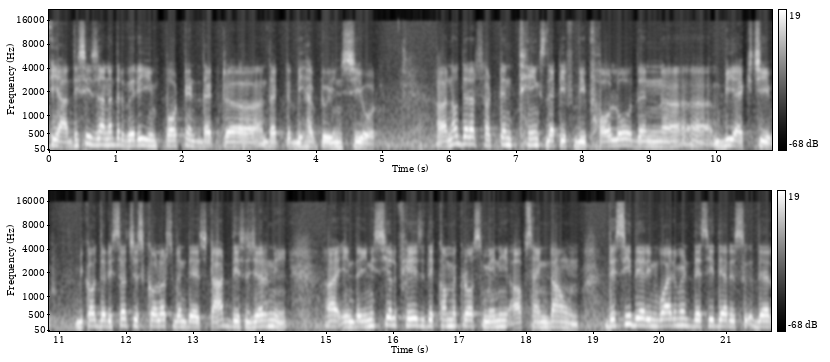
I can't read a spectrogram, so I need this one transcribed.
Yeah, this is another very important that uh, that we have to ensure. Uh, now there are certain things that if we follow, then uh, we achieve. Because the research scholars, when they start this journey, uh, in the initial phase they come across many ups and downs they see their environment they see their their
